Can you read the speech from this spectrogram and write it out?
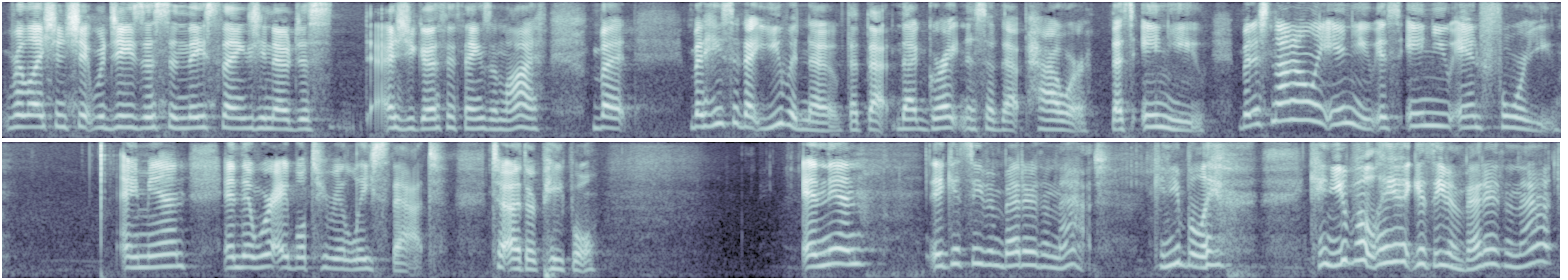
relationship with Jesus, and these things, you know, just as you go through things in life, but but he said that you would know that, that that greatness of that power that's in you. But it's not only in you, it's in you and for you. Amen. And then we're able to release that to other people. And then it gets even better than that. Can you believe? Can you believe it gets even better than that?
